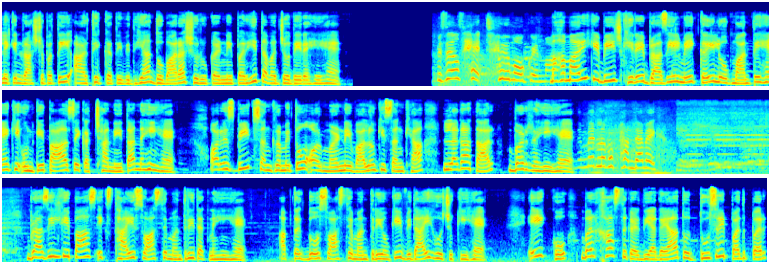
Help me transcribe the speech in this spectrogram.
लेकिन राष्ट्रपति आर्थिक गतिविधियाँ दोबारा शुरू करने पर ही तवज्जो दे रहे हैं। महामारी के बीच घिरे ब्राज़ील में कई लोग मानते हैं कि उनके पास एक अच्छा नेता नहीं है और इस बीच संक्रमितों और मरने वालों की संख्या लगातार बढ़ रही है। ब्राज़ील के पास एक स्थायी स्वास्थ्य मंत्री तक नहीं है। अब तक दो स्वास्थ्य मंत्रियों की विदाई हो चुकी है। एक को बर्खास्त कर दिया गया तो दूसरे पद पर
